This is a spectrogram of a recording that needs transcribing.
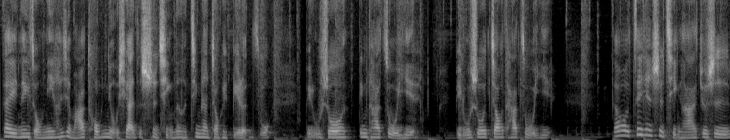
在那种你很想把他头扭下来的事情呢，尽量交给别人做，比如说盯他作业，比如说教他作业，然后这件事情啊，就是。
